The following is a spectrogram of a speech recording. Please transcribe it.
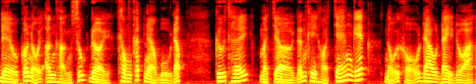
đều có nỗi ân hận suốt đời không cách nào bù đắp. Cứ thế mà chờ đến khi họ chán ghét, nỗi khổ đau đầy đọa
